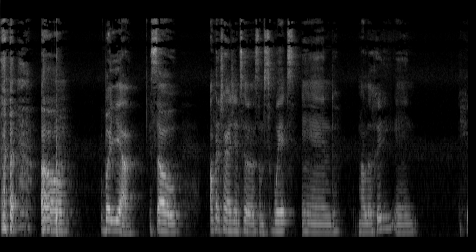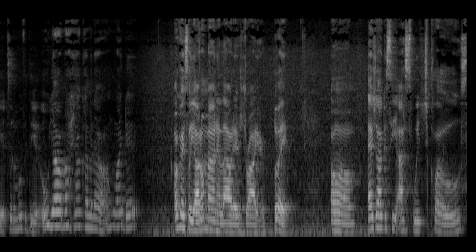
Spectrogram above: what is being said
um, But yeah, so I'm gonna change into some sweats and my little hoodie and head to the movie theater. Oh, y'all, my hair coming out. I don't like that. Okay, so y'all don't mind that loud ass dryer, but um, as y'all can see, I switched clothes.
